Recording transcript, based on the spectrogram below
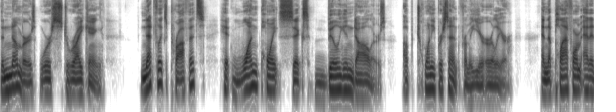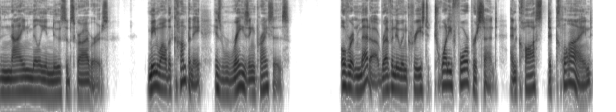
The numbers were striking. Netflix profits hit $1.6 billion, up 20% from a year earlier. And the platform added 9 million new subscribers. Meanwhile, the company is raising prices. Over at Meta, revenue increased 24% and costs declined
